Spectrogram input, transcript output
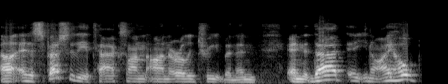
uh, and especially the attacks on on early treatment. And and that you know, I hope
